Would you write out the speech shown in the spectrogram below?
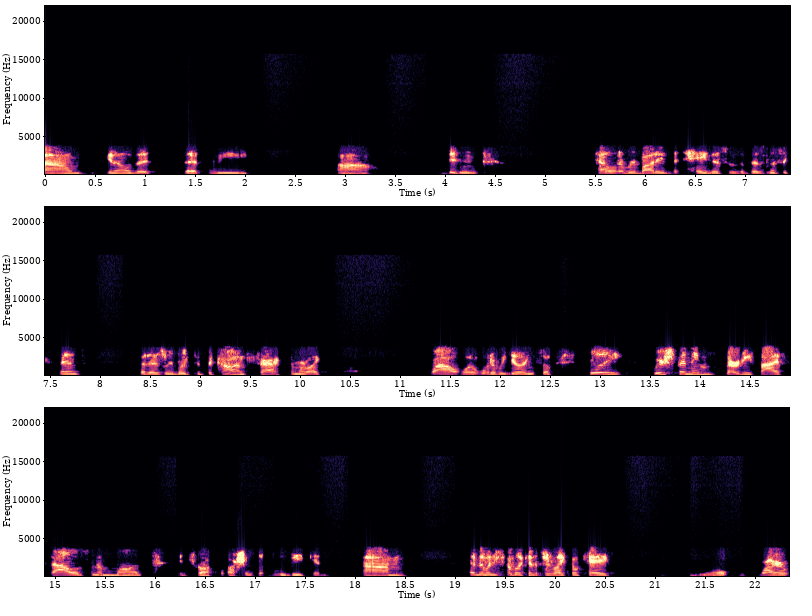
um, you know that that we uh, didn't tell everybody that hey, this is a business expense. But as we looked at the contract, and we're like, wow, what, what are we doing? So really we're spending thirty five thousand a month in truck washes at Blue Beacon. Um, and then when you look at it, you're like, okay, well, why are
